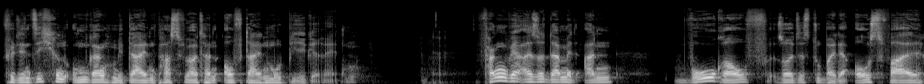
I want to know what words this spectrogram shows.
für den sicheren Umgang mit deinen Passwörtern auf deinen Mobilgeräten. Fangen wir also damit an, worauf solltest du bei der Auswahl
